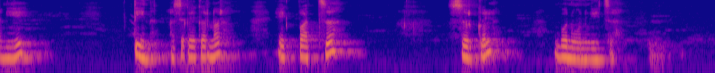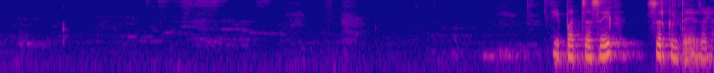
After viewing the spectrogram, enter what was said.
आणि हे तीन. असे काय करणार? एक पाचचं सर्कल बनवून घ्यायचं. हे पाचचं असं एक सर्कल तयार झालं.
